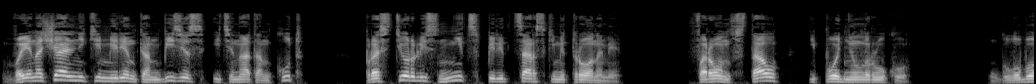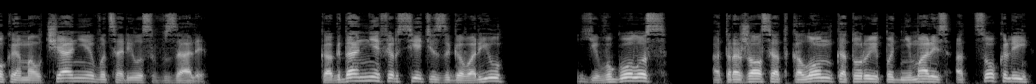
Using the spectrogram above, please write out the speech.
Военачальники Мирен Камбизис и Тинат Анкут простерлись ниц перед царскими тронами. Фарон встал и поднял руку. Глубокое молчание воцарилось в зале. Когда Неферсети заговорил, его голос отражался от колонн, которые поднимались от цоколей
